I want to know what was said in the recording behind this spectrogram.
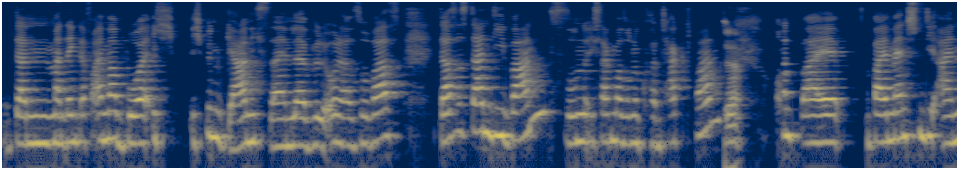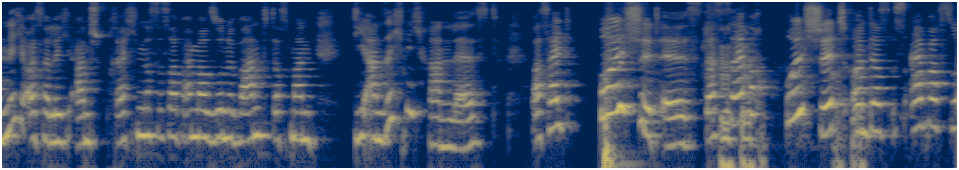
dann man denkt auf einmal, boah, ich, ich bin gar nicht sein Level oder sowas. Das ist dann die Wand, so eine, ich sag mal so eine Kontaktwand. Ja. Und bei, bei Menschen, die einen nicht äußerlich ansprechen, das ist auf einmal so eine Wand, dass man die an sich nicht ranlässt. Was halt Bullshit ist. Das ist einfach Bullshit und das ist einfach so,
